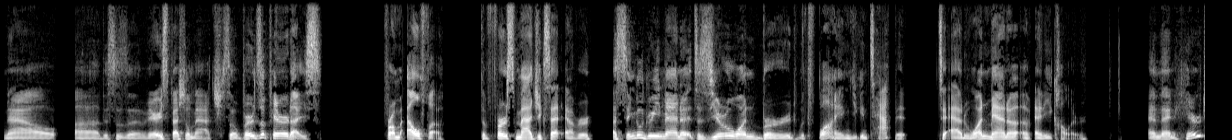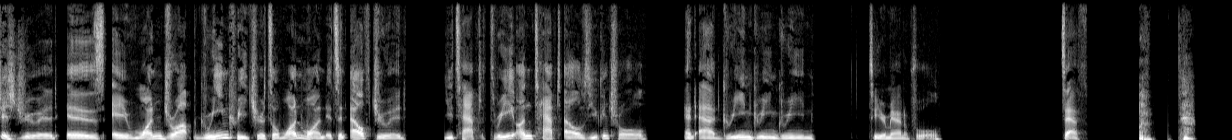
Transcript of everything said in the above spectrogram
Now, uh, this is a very special match. So, Birds of Paradise from Alpha, the first magic set ever. A single green mana, it's a zero one bird with flying. You can tap it to add one mana of any color. And then Heritage Druid is a one drop green creature. It's a 1 1. It's an elf druid. You tapped three untapped elves you control and add green, green, green to your mana pool. Seth,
